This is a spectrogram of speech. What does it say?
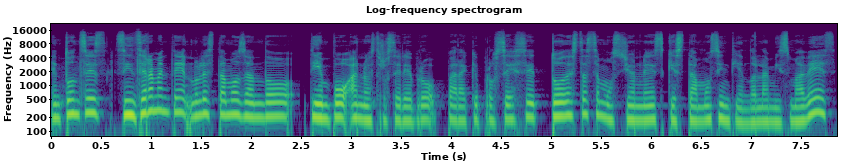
Entonces, sinceramente, no le estamos dando tiempo a nuestro cerebro para que procese todas estas emociones que estamos sintiendo a la misma vez.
